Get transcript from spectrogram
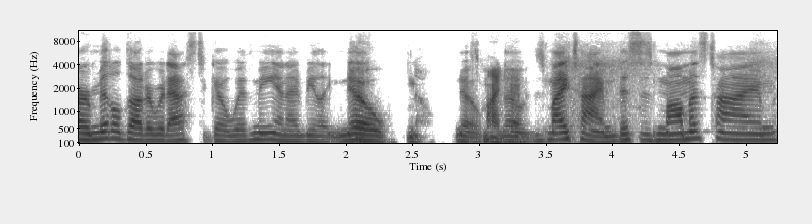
our middle daughter would ask to go with me and i'd be like no No, no it's my no time." it's my time this is mama's time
